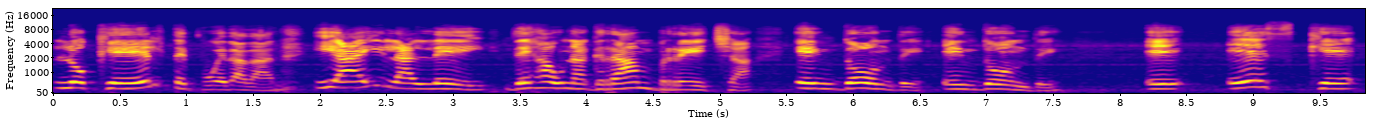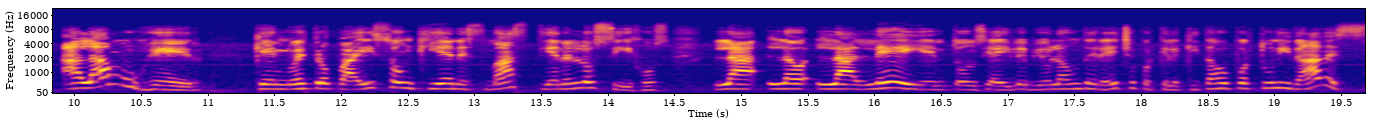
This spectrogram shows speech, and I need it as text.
lo que él te pueda dar. Y ahí la ley deja una gran brecha en donde, en donde eh, es que a la mujer, que en nuestro país son quienes más tienen los hijos, la, la, la ley entonces ahí le viola un derecho porque le quitas oportunidades.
